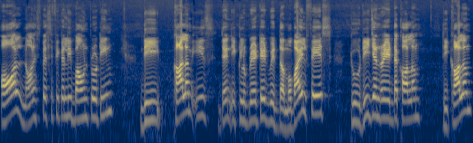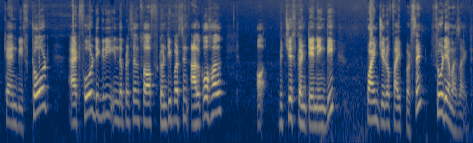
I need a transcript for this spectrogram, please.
all non-specifically bound protein. The column is then equilibrated with the mobile phase to regenerate the column. The column can be stored at 4 degree in the presence of 20 percent alcohol uh, which is containing the 0.05 percent sodium azide.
